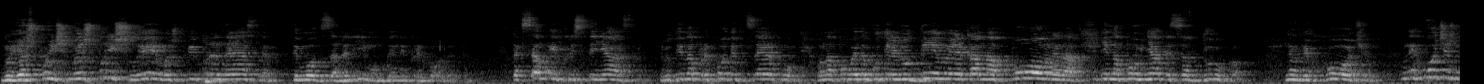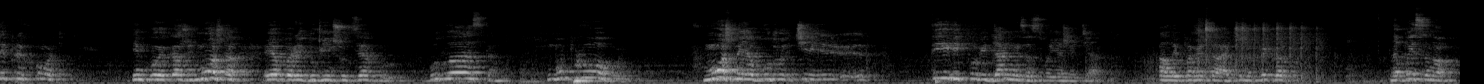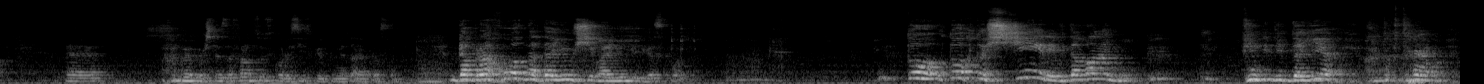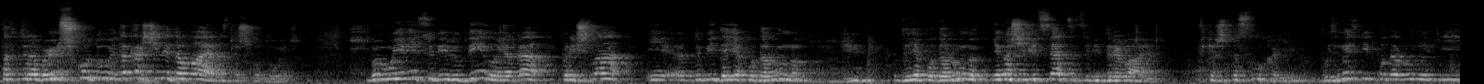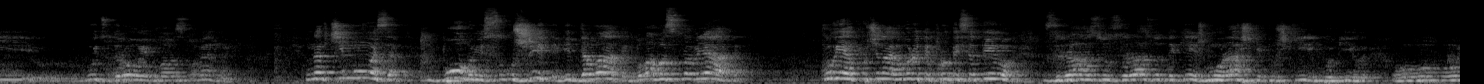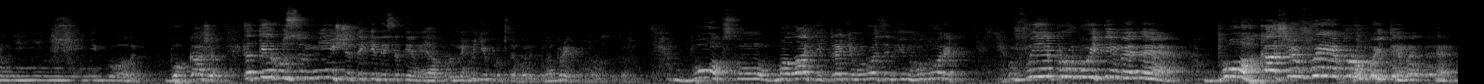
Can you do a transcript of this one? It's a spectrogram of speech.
Ну я ж прийшли, ми ж прийшли, ми ж тобі принесли. Ти мов взагалі могли не приходити. Так само і в християнстві. Людина приходить в церкву, вона повинна бути людиною, яка наповнена і наповнятися духом. Я не хочу. Не хочеш, не приходь. Інколи кажуть, можна, я перейду в іншу церкву. Будь ласка, попробуй. Можна я буду, чи е, ти відповідальний за своє життя. Але пам'ятай, чи, наприклад, написано, вибачте, за французьку, російською пам'ятаю просто. Доброходно дающего любить Господь. То, то, хто щирий в даванні, він віддає, так треба, так треба, він шкодує, так краще не давай, раз ти шкодуєш. Ви уявіть собі людину, яка прийшла і е, тобі дає подарунок, дає подарунок, і наче від серця це відриває. Ти кажеш, та слухай, візьми свій подарунок і будь здоровою, благословенною. Навчимося Богові служити, віддавати, благословляти. Коли я починаю говорити про десятину, зразу, зразу такі ж мурашки по шкірі побігли. О, о, ні, ні, ні, ні, ніколи. Бог каже, та ти розумієш, що таке десятина. Я не хотів про це говорити, наприклад, просто кажу. Бог в своєму в Малахі, в третьому розділі, він говорить: випробуйте мене! Бог каже, випробуйте мене!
